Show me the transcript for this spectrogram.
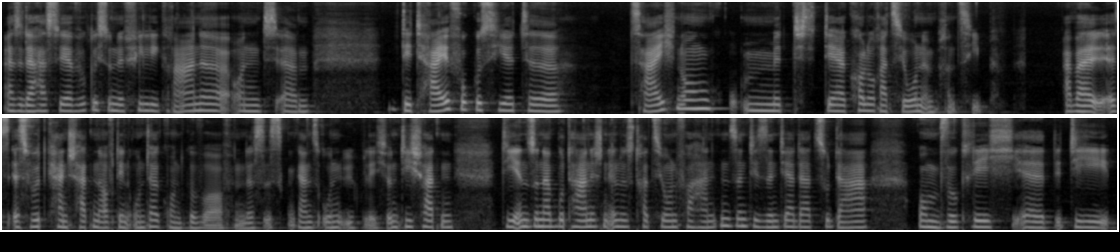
Also da hast du ja wirklich so eine filigrane und ähm, detailfokussierte Zeichnung mit der Koloration im Prinzip. Aber es, es wird kein Schatten auf den Untergrund geworfen. Das ist ganz unüblich. Und die Schatten, die in so einer botanischen Illustration vorhanden sind, die sind ja dazu da, um wirklich äh, die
